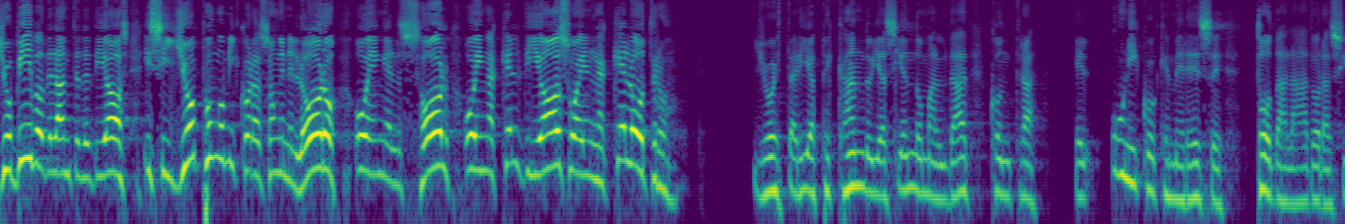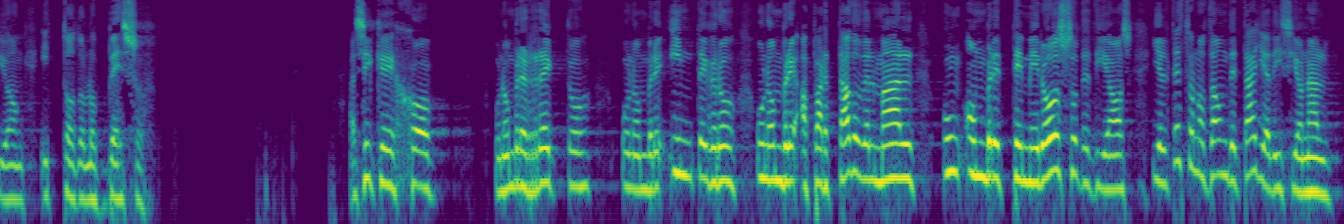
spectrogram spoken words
Yo vivo delante de Dios y si yo pongo mi corazón en el oro o en el sol o en aquel Dios o en aquel otro, yo estaría pecando y haciendo maldad contra el único que merece toda la adoración y todos los besos. Así que Job, un hombre recto, un hombre íntegro, un hombre apartado del mal, un hombre temeroso de Dios. Y el texto nos da un detalle adicional.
